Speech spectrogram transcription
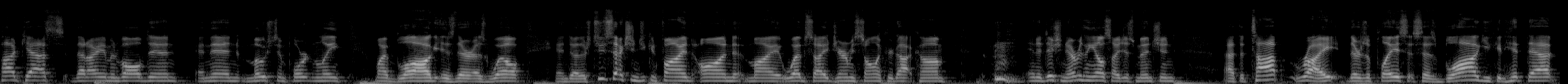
podcasts that I am involved in, and then most importantly, my blog is there as well. And uh, there's two sections you can find on my website, jeremystalnecker.com. in addition to everything else I just mentioned, at the top right, there's a place that says blog. You can hit that.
